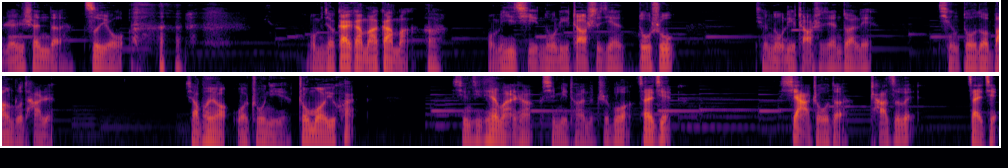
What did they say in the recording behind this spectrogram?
人身的自由，我们就该干嘛干嘛啊！我们一起努力找时间读书，请努力找时间锻炼，请多多帮助他人。小朋友，我祝你周末愉快。星期天晚上新米团的直播再见，下周的茶滋味再见。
